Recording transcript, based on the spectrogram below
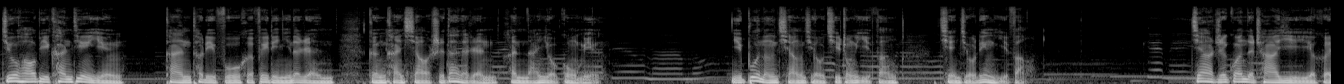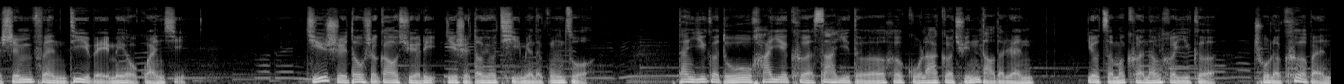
就好比看电影，看特里弗和费里尼的人，跟看《小时代》的人很难有共鸣。你不能强求其中一方。迁就另一方，价值观的差异也和身份地位没有关系。即使都是高学历，即使都有体面的工作，但一个读哈耶克、萨义德和古拉格群岛的人，又怎么可能和一个除了课本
